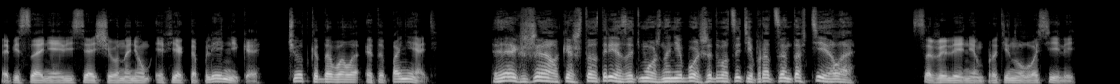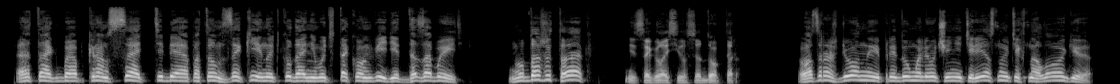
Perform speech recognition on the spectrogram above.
Описание висящего на нем эффекта пленника четко давало это понять. «Эх, жалко, что отрезать можно не больше 20% тела!» С сожалением протянул Василий. «А так бы обкромсать тебя, а потом закинуть куда-нибудь в таком виде, да забыть!» «Ну, даже так!» — не согласился доктор. «Возрожденные придумали очень интересную технологию.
